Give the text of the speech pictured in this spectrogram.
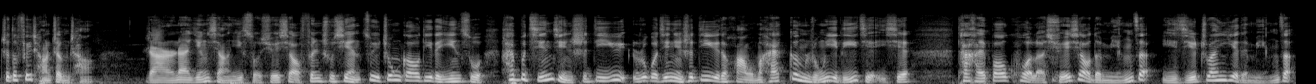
这都非常正常。然而呢，影响一所学校分数线最终高低的因素还不仅仅是地域，如果仅仅是地域的话，我们还更容易理解一些，它还包括了学校的名字以及专业的名字。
